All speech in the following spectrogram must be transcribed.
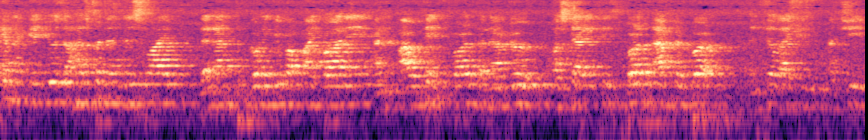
cannot get you as a husband in this life, then I'm going to give up my body, and I'll take birth, and I'll do austerities, birth after birth, until I can achieve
